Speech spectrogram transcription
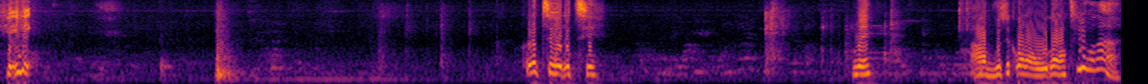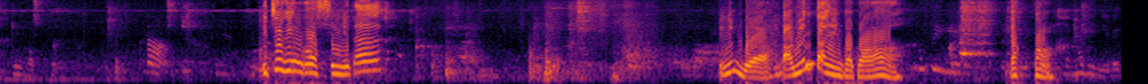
그렇지, 그렇지. 왜? 아, 무지 거랑 올 거랑 틀리구나. 이쪽인 것 같습니다. 얘는 뭐야? 라면 땅인가 봐. 약간. 할인이래.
